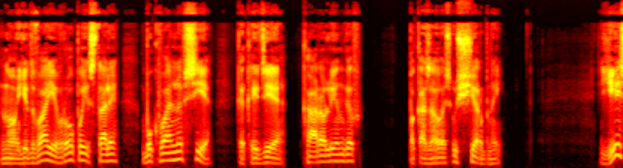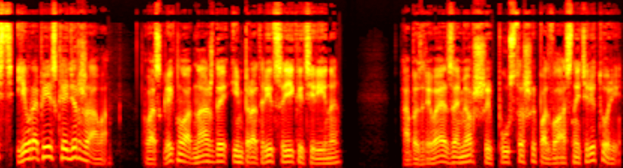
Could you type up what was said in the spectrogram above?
Но едва Европой стали буквально все, как идея каролингов показалась ущербной. «Есть европейская держава», — воскликнула однажды императрица Екатерина, обозревая замерзшие пустоши подвластной территории.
